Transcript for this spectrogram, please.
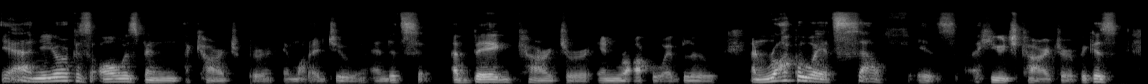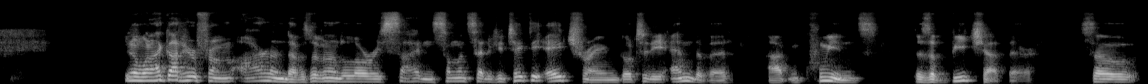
yeah, New York has always been a character in what I do. And it's a big character in Rockaway Blue. And Rockaway itself is a huge character because you know, when I got here from Ireland, I was living on the Lower East Side, and someone said, if you take the A train, go to the end of it out in Queens, there's a beach out there. So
